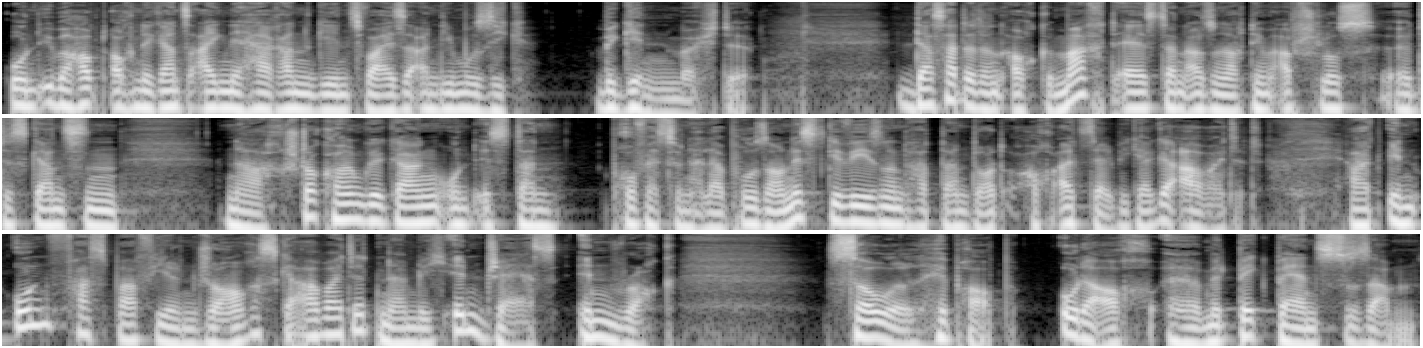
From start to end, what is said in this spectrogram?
und überhaupt auch eine ganz eigene Herangehensweise an die Musik beginnen möchte. Das hat er dann auch gemacht. Er ist dann also nach dem Abschluss äh, des Ganzen nach Stockholm gegangen und ist dann professioneller Posaunist gewesen und hat dann dort auch als selbiger gearbeitet. Er hat in unfassbar vielen Genres gearbeitet, nämlich in Jazz, in Rock, Soul, Hip-Hop oder auch äh, mit Big Bands zusammen.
